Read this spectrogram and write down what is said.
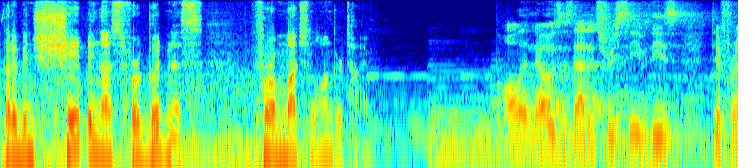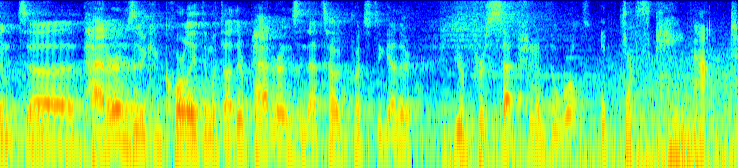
that have been shaping us for goodness for a much longer time. All it knows is that it's received these different uh, patterns and it can correlate them with other patterns, and that's how it puts together your perception of the world. It just came out,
